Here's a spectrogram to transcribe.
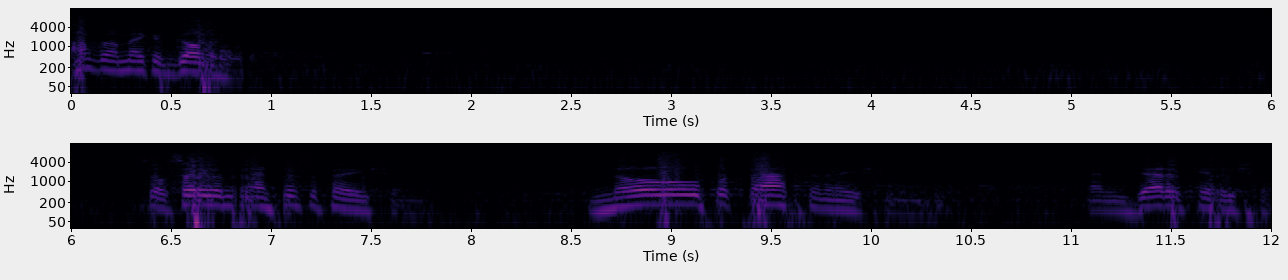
I'm going to make a goal. So say with anticipation no procrastination, and dedication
